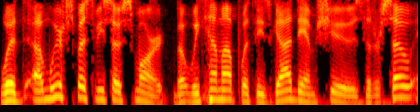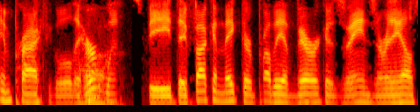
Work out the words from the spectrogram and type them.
would um, we were supposed to be so smart, but we come up with these goddamn shoes that are so impractical. They hurt Oh. women's feet. They fucking make their probably have varicose veins and everything else.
